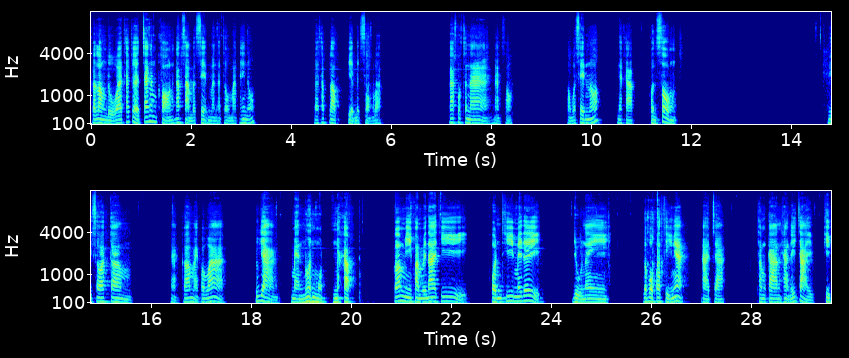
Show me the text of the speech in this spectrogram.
ก็ลองดูว่าถ้าเกิดจ้างทำของนะครับสามเปอร์เซ็นมันอัตโนมัติให้เนอะแล้วถ้าเราเปลี่ยนเป็นสองละค่าโฆษณาอะสองสองเปอร์เซ็นเนาะนะครับ ขนส่ง วิศวกรรมอะก็หมายความว่าทุกอย่างแมนนวลหมดนะครับ ก็มีความเป็นได้ที่คนที่ไม่ได้อยู่ในระบบภาษีเนี่ยอาจจะทำการหักได้จ่าย ผิด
